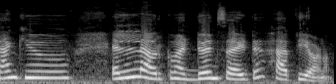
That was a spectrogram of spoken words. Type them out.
താങ്ക് എല്ലാവർക്കും അഡ്വാൻസ് ആയിട്ട് ഹാപ്പി ഓണം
